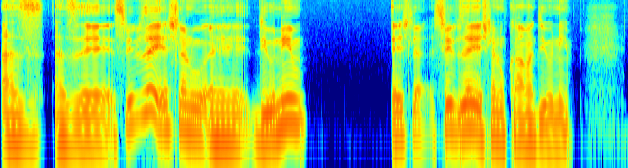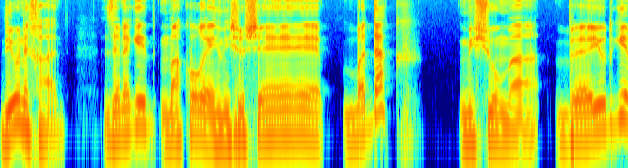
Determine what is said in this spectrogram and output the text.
אז, אז סביב זה יש לנו דיונים, יש, סביב זה יש לנו כמה דיונים. דיון אחד, זה נגיד מה קורה עם מישהו שבדק משום מה בי"ג,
